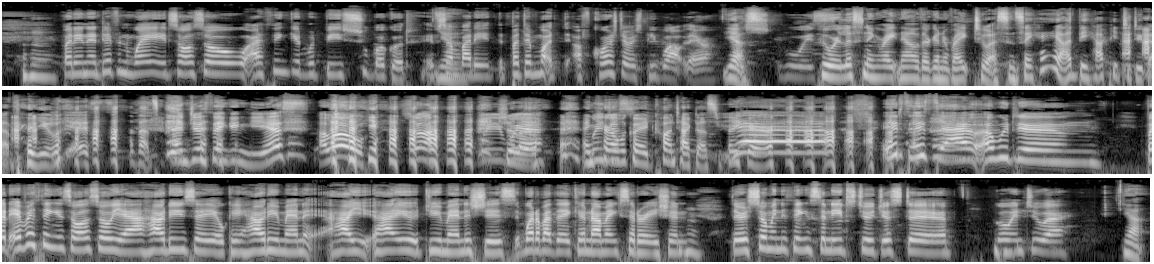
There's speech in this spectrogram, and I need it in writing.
but in a different way. It's also. I think it would be super good if Yeah. somebody. But then, what- of course, there is people out there. Yes. Who is who are listening right now, they're going to write to us and say, "Hey, I'd be happy to do that for you." yes, That's and just thinking yes, hello, yeah, sure, we, Sure. we're- and we Carol just- McQuaid, contact us right here. yeah. it's it's I, I would um but everything is also yeah how do you say okay how do you manage how you how you do you manage this what about the economic situation Mm-hmm. there's so many things that needs to just uh, go into a Yeah.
